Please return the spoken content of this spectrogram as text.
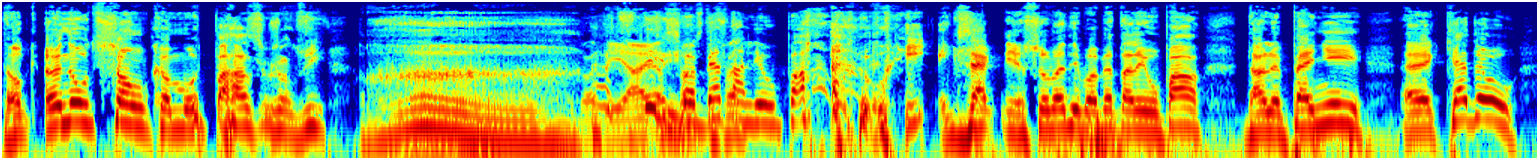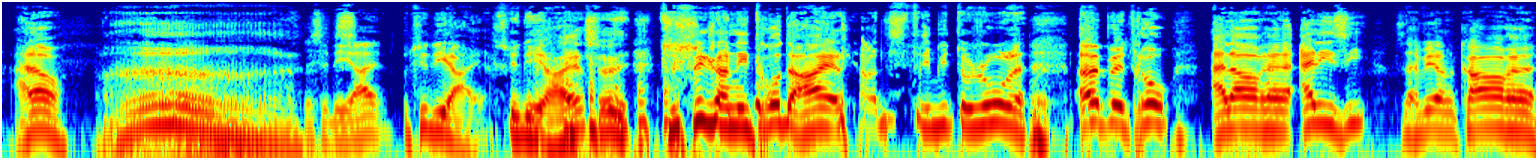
Donc un autre son comme mot de passe aujourd'hui. Rrrr. Des bobettes Stéphane. en léopard. oui, exact. Il y a sûrement des bobettes en léopard dans le panier euh, cadeau. Alors, rrrr. Ça, c'est des airs? C'est des airs, c'est des airs. ça. tu sais que j'en ai trop de airs. J'en distribue toujours euh, un peu trop. Alors, euh, allez-y. Vous avez encore euh,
